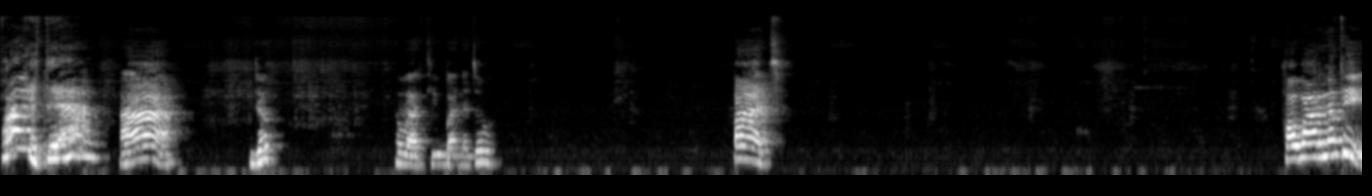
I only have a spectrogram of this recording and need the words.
પાંચ થયા? હા. જો. હવારથી બાને જો. પાંચ. સવાર નથી.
